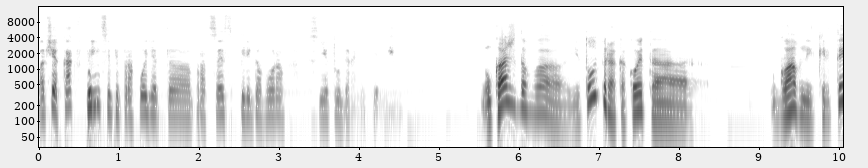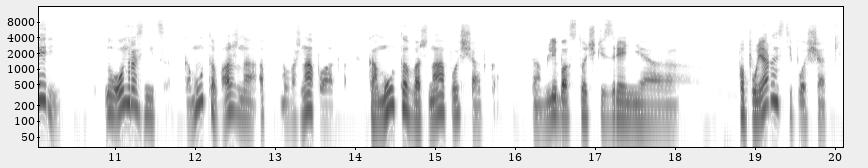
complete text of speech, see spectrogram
Вообще, как в принципе проходит э, процесс переговоров с ютуберами теми же? У каждого ютубера какой-то главный критерий, ну, он разнится. Кому-то важна, важна оплата, кому-то важна площадка. Там, либо с точки зрения популярности площадки,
